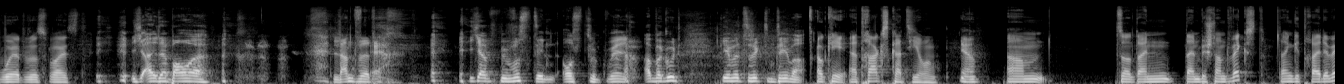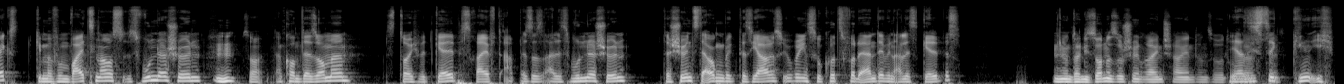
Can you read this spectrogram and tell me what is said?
woher du das weißt. Ich alter Bauer. Landwirt. Ich habe bewusst den Ausdruck gewählt. Aber gut, gehen wir zurück zum Thema. Okay, Ertragskartierung. Ja. Ähm, so, dein, dein Bestand wächst, dein Getreide wächst. Gehen wir vom Weizen aus, ist wunderschön. Mhm. So, dann kommt der Sommer, das Zeug wird gelb, es reift ab, es ist alles wunderschön. Der schönste Augenblick des Jahres übrigens, so kurz vor der Ernte, wenn alles gelb ist. Und dann die Sonne so schön reinscheint und so. Ja, siehst du, ich,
